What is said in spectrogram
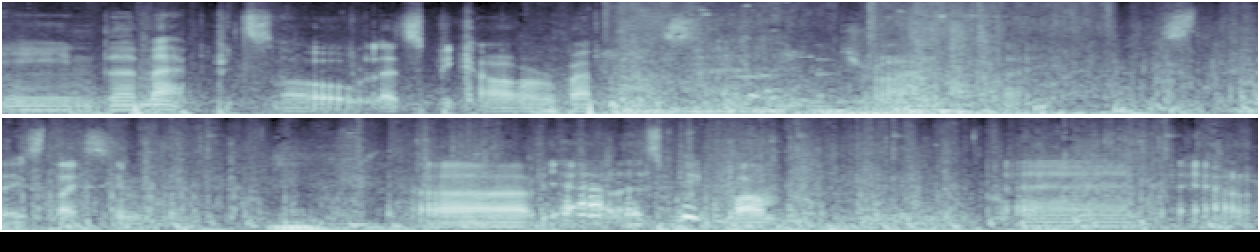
in the map, so let's pick our weapons and try to play. It's, it's like simple. Uh, yeah, let's pick bomb. And there.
